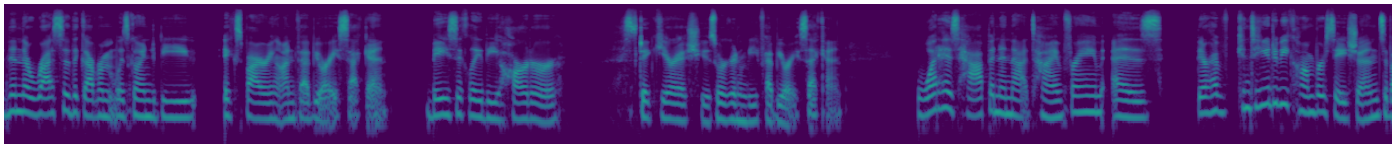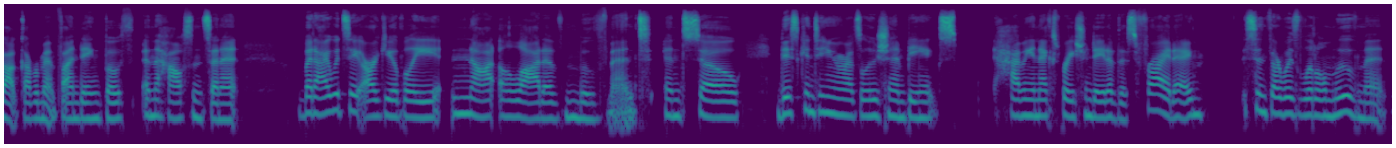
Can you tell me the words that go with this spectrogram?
Then the rest of the government was going to be expiring on February 2nd. Basically, the harder, stickier issues were going to be February 2nd. What has happened in that time frame is there have continued to be conversations about government funding, both in the House and Senate, but I would say arguably not a lot of movement. And so this continuing resolution being ex- having an expiration date of this Friday, since there was little movement,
